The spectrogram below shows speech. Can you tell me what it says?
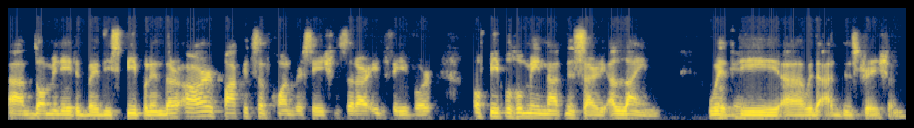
Um, dominated by these people, and there are pockets of conversations that are in favor of people who may not necessarily align with okay. the uh, with the administration.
